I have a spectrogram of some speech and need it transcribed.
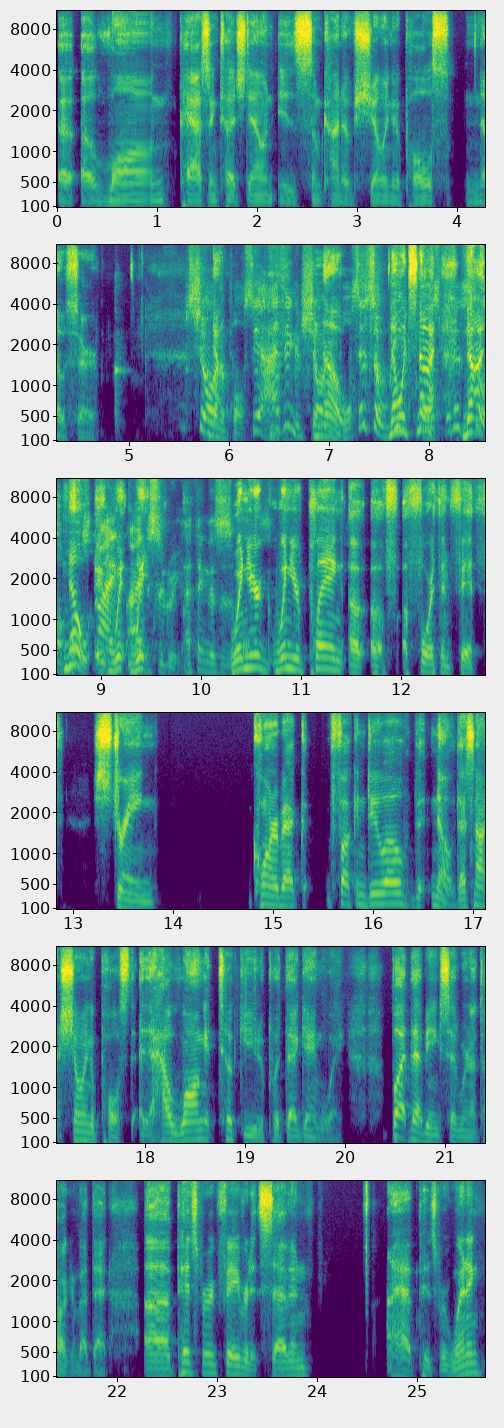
a, a long passing touchdown is some kind of showing a pulse? No, sir. It's showing No. a pulse. Yeah, I think it's showing No. a pulse. It's a No, it's not. pulse, it's Not- still a no, pulse. I, when- I disagree. I think this is a when you're when you're playing a, a, a fourth and fifth string cornerback fucking duo no that's not showing a pulse how long it took you to put that game away but that being said we're not talking about that uh pittsburgh favorite at seven i have pittsburgh winning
